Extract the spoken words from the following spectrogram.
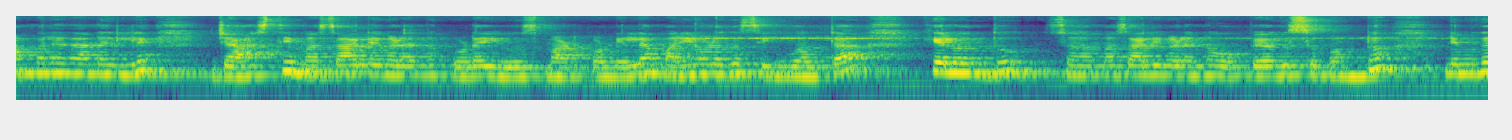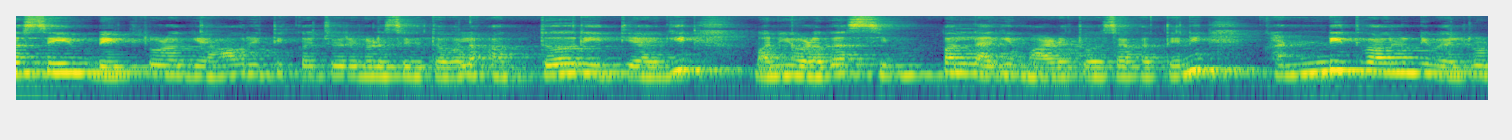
ಆಮೇಲೆ ನಾನು ಇಲ್ಲಿ ಜಾಸ್ತಿ ಮಸಾಲೆಗಳನ್ನು ಕೂಡ ಯೂಸ್ ಮಾಡ್ಕೊಂಡಿಲ್ಲ. ಮನೆಯೊಳಗೆ ಸಿಗುವಂಥ ಕೆಲವೊಂದು ಸ ಮಸಾಲೆಗಳನ್ನು ಉಪಯೋಗಿಸಿಕೊಂಡು ನಿಮ್ಗೆ ಸೇಮ್ ಬೇಕ್ರಿಯೊಳಗೆ ಯಾವ ರೀತಿ ಕಚೋರಿಗಳು ಸಿಗ್ತಾವಲ್ಲ ಅದೇ ರೀತಿಯಾಗಿ ಮನೆಯೊಳಗೆ ಸಿಂಪಲ್ಲಾಗಿ ಮಾಡಿ ತೋರ್ಸಕತ್ತೀನಿ. ಖಂಡಿತವಾಗ್ಲೂ ನೀವೆಲ್ಲರೂ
